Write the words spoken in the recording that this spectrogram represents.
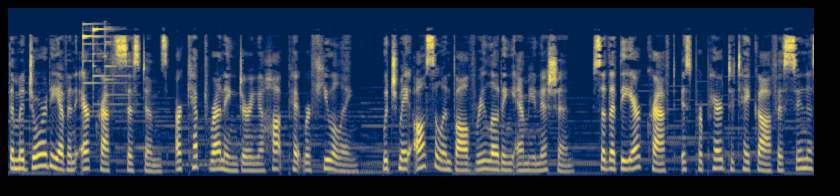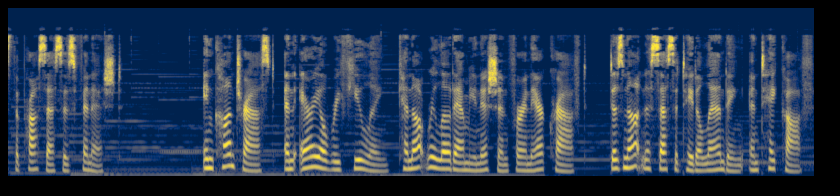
The majority of an aircraft's systems are kept running during a hot pit refueling, which may also involve reloading ammunition, so that the aircraft is prepared to take off as soon as the process is finished. In contrast, an aerial refueling cannot reload ammunition for an aircraft, does not necessitate a landing and takeoff,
